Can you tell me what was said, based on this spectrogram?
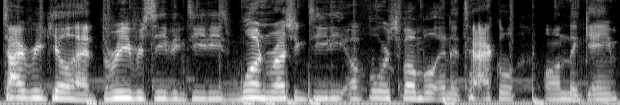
Tyreek Hill had three receiving TDs, one rushing TD, a forced fumble, and a tackle on the game.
